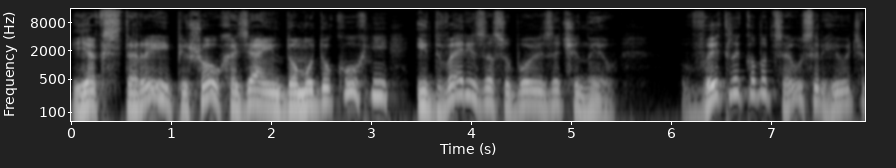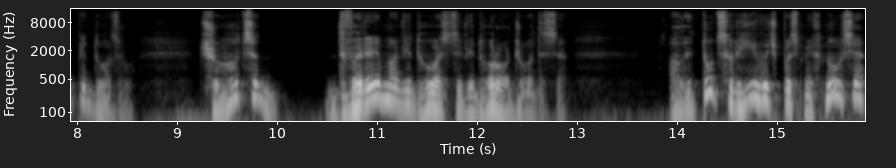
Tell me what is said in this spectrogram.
як старий, пішов хазяїн дому до кухні і двері за собою зачинив. Викликало це у Сергійовича підозру. Чого це дверима від гостя відгороджуватися? Але тут Сергійович посміхнувся,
